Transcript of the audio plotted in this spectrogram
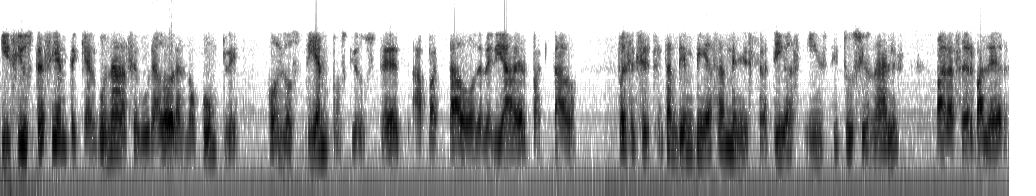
Y si usted siente que alguna aseguradora no cumple con los tiempos que usted ha pactado o debería haber pactado, pues existen también vías administrativas institucionales para hacer valer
